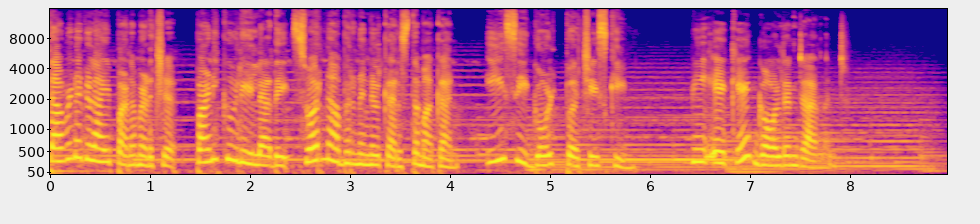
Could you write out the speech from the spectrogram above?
തവണകളായി പണമടച്ച് പണിക്കൂലിയില്ലാതെ സ്വർണാഭരണങ്ങൾ കരസ്ഥമാക്കാൻ easy gold purchase scheme P A K golden diamond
